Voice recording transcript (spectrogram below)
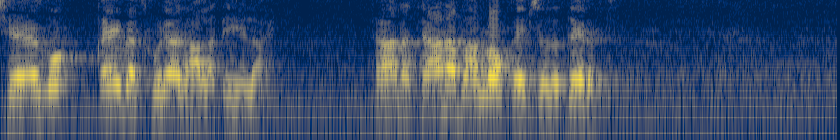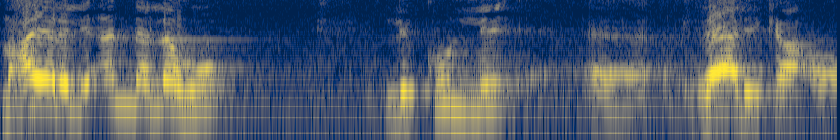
sheego qaybaad ku leedaha la dhihi lahay. Taana taanaba ha loo qaybsado dayrabta maxaa yeelay lianna lahu likulli eh, daalika oo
